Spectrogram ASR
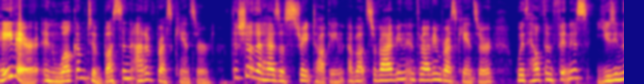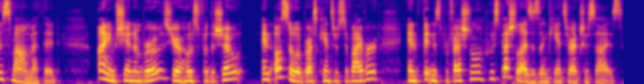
Hey there, and welcome to Bustin' Out of Breast Cancer, the show that has us straight talking about surviving and thriving breast cancer with health and fitness using the SMILE method. I am Shannon Burrows, your host for the show, and also a breast cancer survivor and fitness professional who specializes in cancer exercise.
